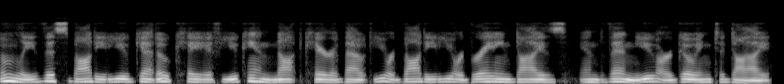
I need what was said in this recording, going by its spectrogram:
Only this body you get okay if you cannot care about your body your brain dies and then you are going to die.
